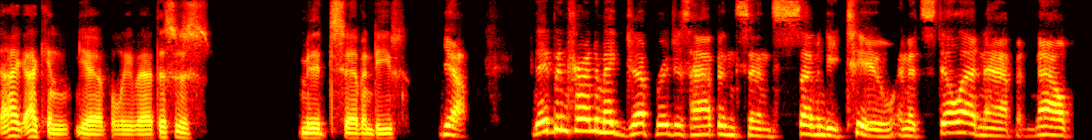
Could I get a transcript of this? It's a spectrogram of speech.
I, I can, yeah, believe that. This is mid 70s. Yeah. They've been trying to make Jeff Bridges happen since 72, and it still hadn't happened. Now,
